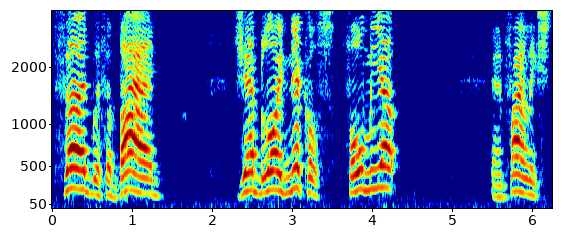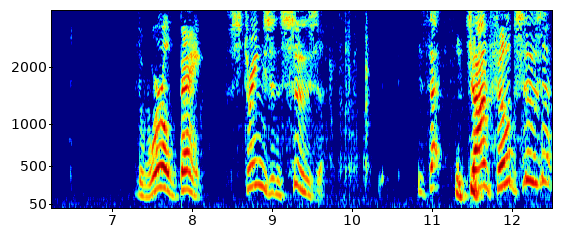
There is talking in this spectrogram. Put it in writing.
Thud with Abide. Jeb Loy Nichols, Fold Me Up. And finally, the World Bank, Strings and Sousa. Is that John Philip Sousa?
